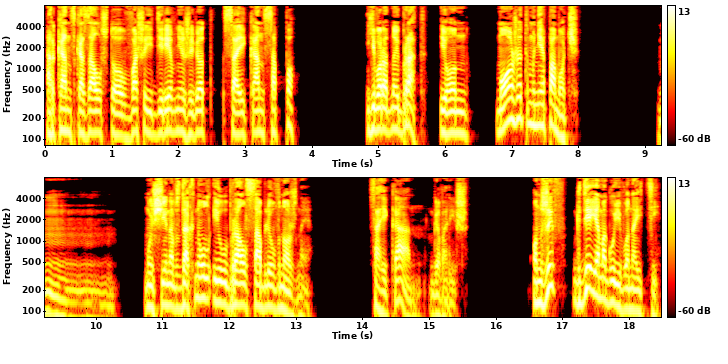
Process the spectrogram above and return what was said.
Аркан сказал, что в вашей деревне живет Сайкан Саппо, его родной брат, и он может мне помочь. М -м -м. Мужчина вздохнул и убрал саблю в ножны. Сайкан, говоришь. Он жив? Где я могу его найти?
